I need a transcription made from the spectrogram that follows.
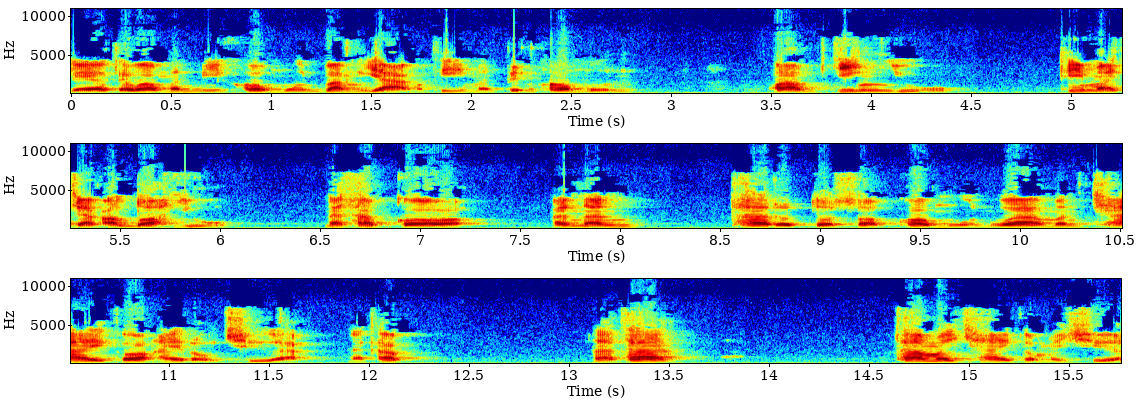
แล้ว แต่ว่ามันมีข้อมูลบางอย่างที่มันเป็นข้อมูลความจริงอยู่ที่มาจากอัลลอฮ์อยู่นะครับ ก็อันนั้นถ้าเราตรวจสอบข้อมูลว่ามันใช่ก็ให้เราเชื่อนะครับนะถ้าถ้าไม่ใช่ก็ไม่เชื่อ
